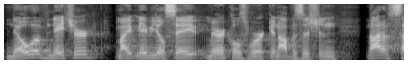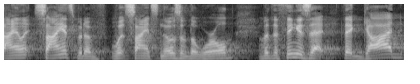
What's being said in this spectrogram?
know of nature. Maybe you'll say miracles work in opposition not of science, but of what science knows of the world. But the thing is that, that God,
